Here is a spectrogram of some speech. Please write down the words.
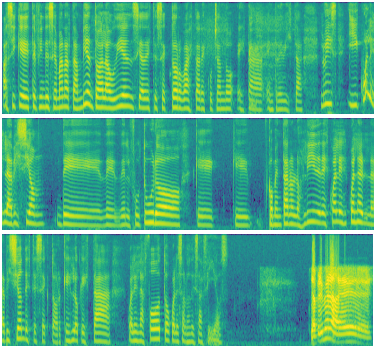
así que este fin de semana también toda la audiencia de este sector va a estar escuchando esta entrevista. Luis, ¿y cuál es la visión de, del futuro que, comentaron los líderes? ¿Cuál es, cuál es la, la visión de este sector? ¿Qué es lo que está, cuál es la foto, cuáles son los desafíos? La primera es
